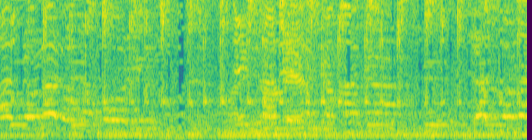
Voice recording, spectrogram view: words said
Al sonar los em en la de las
